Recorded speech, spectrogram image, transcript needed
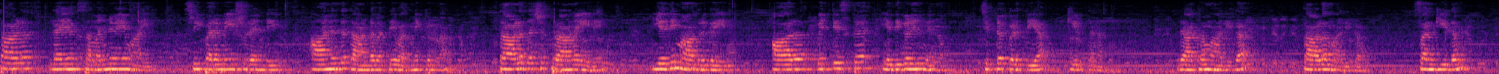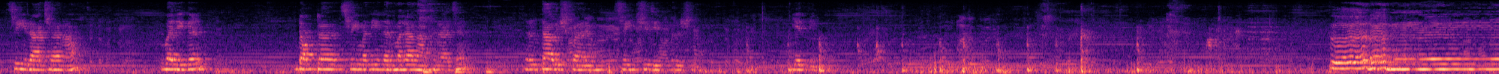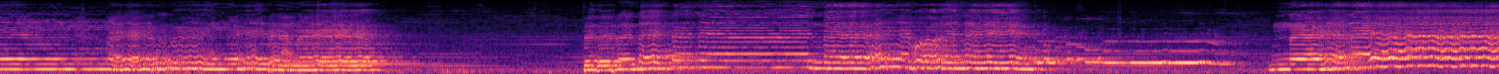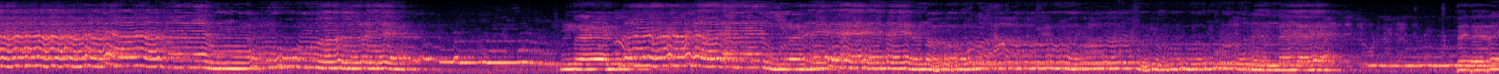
താള ലയ സമന്വയമായി ശ്രീ പരമേശ്വരന്റെ ആനന്ദ താണ്ഡവത്തെ വർണിക്കുന്ന താളദശ പ്രാണയിലെ യതി മാതൃകയിൽ ആറ് വ്യത്യസ്ത യതികളിൽ നിന്നും ചിട്ടപ്പെടുത്തിയ കീർത്തനം. രാഗമാലിക താളമാലിക. സംഗീതം ശ്രീ രാജാറാം. വരികൾ doctor Shrimati Nirmala Nagarajan. നൃത്താവിഷ്കാരം Shri Shijith getting. Terang Thank you.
